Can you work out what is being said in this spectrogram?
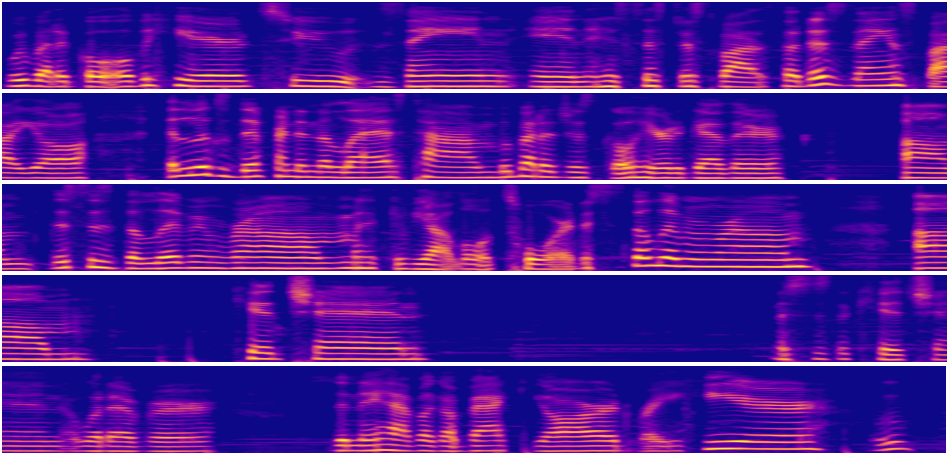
we better go over here to Zane and his sister spot. So this Zane spot, y'all, it looks different than the last time. We better just go here together. Um, this is the living room. I'm gonna give y'all a little tour. This is the living room. Um, kitchen. This is the kitchen or whatever. Then they have like a backyard right here. Oops,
